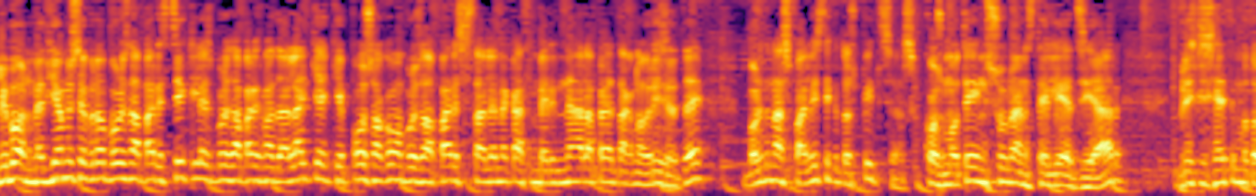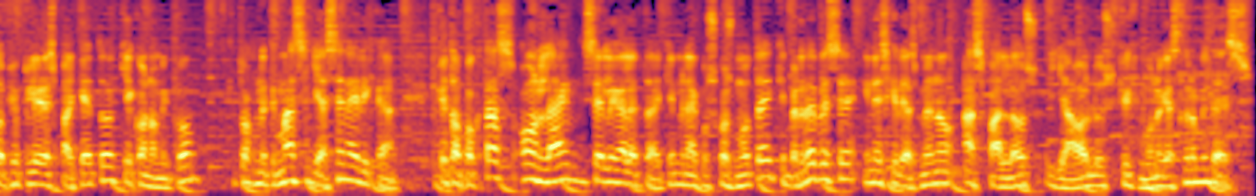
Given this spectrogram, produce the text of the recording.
Λοιπόν, με 2,5 ευρώ μπορείς να πάρεις τσίκλε, μπορείς να πάρεις μανταλάκια και πόσο ακόμα μπορείς να πάρεις, τα λέμε καθημερινά, αλλά πρέπει να τα γνωρίζετε. Μπορείτε να ασφαλίσετε και το σπίτι σας. Cosmoteinsurance.gr Βρίσκεις έτοιμο το πιο πλήρες πακέτο και οικονομικό και το έχουν ετοιμάσει για σένα ειδικά. Και το αποκτάς online σε λίγα λεπτά. Και μην ακούς Κοσμοτέ και μπερδεύεσαι, είναι σχεδιασμένο ασφαλώς για όλους και όχι μόνο για συνδρομητές.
